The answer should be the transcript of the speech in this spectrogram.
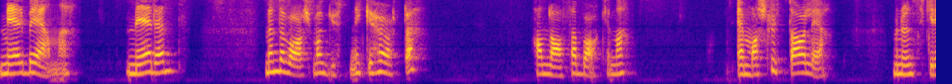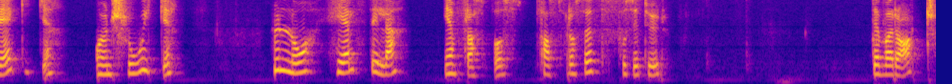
Mer bene. Mer redd. Men det var som at gutten ikke hørte. Han la seg bak henne. Emma slutta å le, men hun skrek ikke, og hun slo ikke. Hun lå helt stille i en fastfrosset positur. Det var rart,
